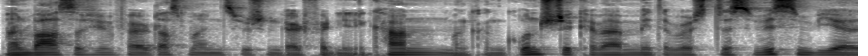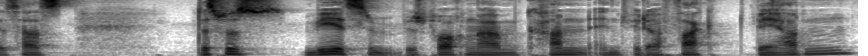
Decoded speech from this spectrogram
Man weiß auf jeden Fall, dass man inzwischen Geld verdienen kann. Man kann Grundstücke erwerben, Metaverse, das wissen wir. Das heißt, das, was wir jetzt besprochen haben, kann entweder Fakt werden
